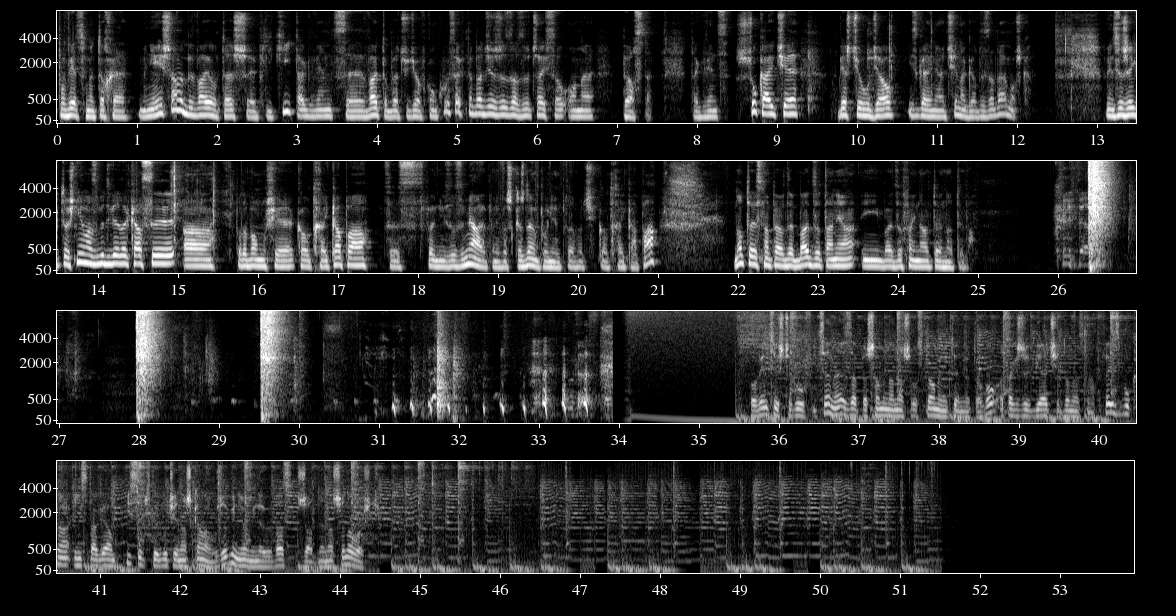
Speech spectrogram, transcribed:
powiedzmy trochę mniejsze, ale bywają też e, pliki, tak więc e, warto brać udział w konkursach, tym bardziej, że zazwyczaj są one proste. Tak więc szukajcie, bierzcie udział i zgarniajcie nagrody za darmożkę. Więc jeżeli ktoś nie ma zbyt wiele kasy, a podoba mu się Cold High Kappa, co jest w pełni zrozumiałe, ponieważ każdemu powinien podobać się Cold High Kappa, no to jest naprawdę bardzo tania i bardzo fajna alternatywa. więcej szczegółów i cenę zapraszamy na naszą stronę internetową, a także wbijajcie do nas na Facebooka, Instagram i subskrybujcie nasz kanał, żeby nie ominęły Was żadne nasze nowości.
